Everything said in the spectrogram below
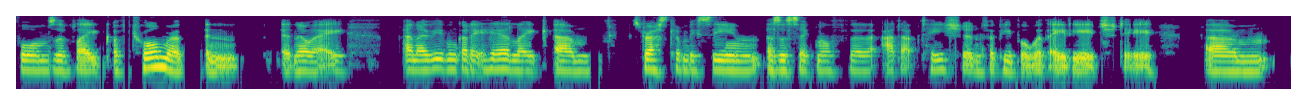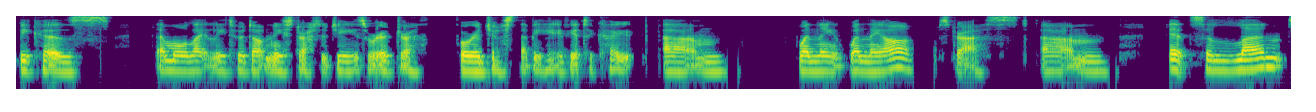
forms of like of trauma in in a way. And I've even got it here like um, stress can be seen as a signal for adaptation for people with ADHD um, because they're more likely to adopt new strategies or address or adjust their behavior to cope um, when they when they are stressed. Um, it's a learnt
